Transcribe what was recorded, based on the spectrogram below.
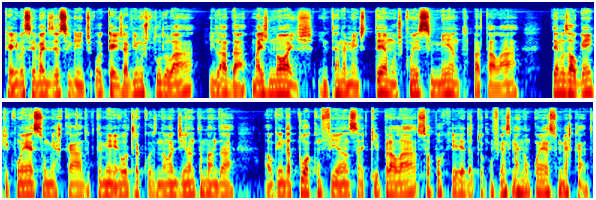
Que aí você vai dizer o seguinte: ok, já vimos tudo lá e lá dá, mas nós, internamente, temos conhecimento para estar lá, temos alguém que conhece o mercado, que também é outra coisa. Não adianta mandar alguém da tua confiança aqui para lá só porque é da tua confiança, mas não conhece o mercado.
